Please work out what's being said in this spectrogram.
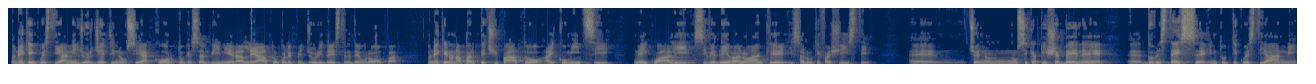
Non è che in questi anni Giorgetti non si è accorto che Salvini era alleato con le peggiori destre d'Europa, non è che non ha partecipato ai comizi nei quali si vedevano anche i saluti fascisti, eh, cioè non, non, si capisce bene eh, dove stesse in tutti questi anni,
